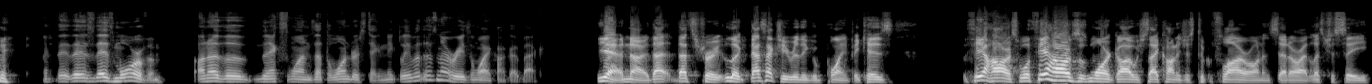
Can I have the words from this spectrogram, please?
There- there's there's more of them. I know the, the next one's at the Wanderers technically, but there's no reason why I can't go back. Yeah, no, that that's true. Look, that's actually a really good point because Theoharous, well, Theoharous was more a guy which they kind of just took a flyer on and said, all right, let's just see,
